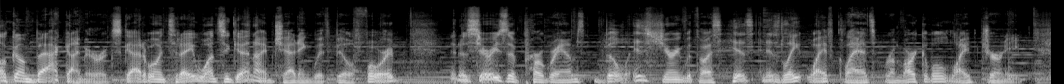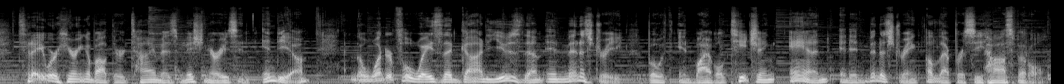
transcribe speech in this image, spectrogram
Welcome back. I'm Eric Skattebo, and today, once again, I'm chatting with Bill Ford. In a series of programs, Bill is sharing with us his and his late wife Glad's remarkable life journey. Today, we're hearing about their time as missionaries in India and the wonderful ways that God used them in ministry, both in Bible teaching and in administering a leprosy hospital.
